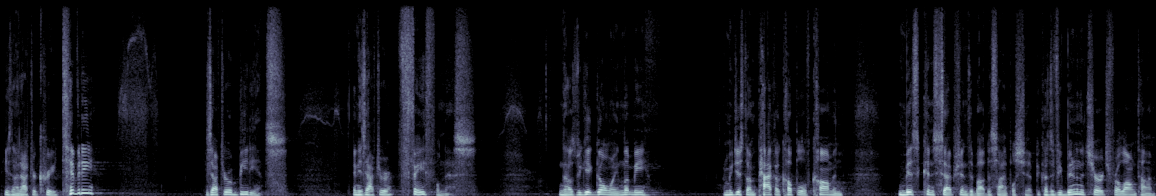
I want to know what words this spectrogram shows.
He's not after creativity, He's after obedience, and He's after faithfulness. Now, as we get going, let me, let me just unpack a couple of common misconceptions about discipleship. Because if you've been in the church for a long time,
